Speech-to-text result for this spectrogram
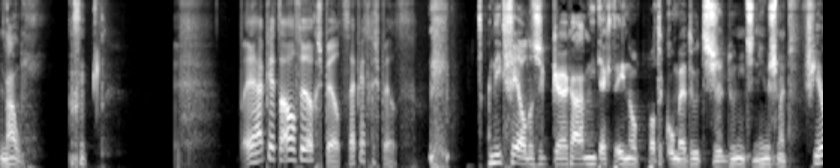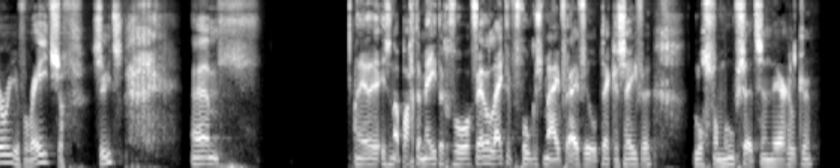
nou, Heb je het al veel gespeeld? Heb je het gespeeld? Niet veel. Dus ik eh, ga niet echt in op wat de combat doet. Ze doen iets nieuws met Fury of Rage of zoiets. Ehm, er is een aparte meter voor. Verder lijkt het volgens mij vrij veel op Tekken 7. Los van movesets en dergelijke.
